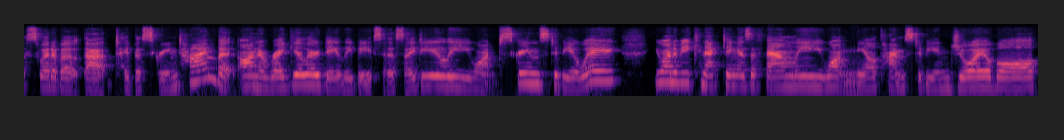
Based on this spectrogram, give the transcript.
sweat about that type of screen time but on a regular daily basis ideally you want screens to be away. You want to be connecting as a family. You want meal times to be enjoyable.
